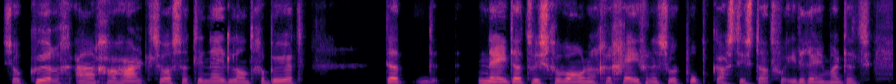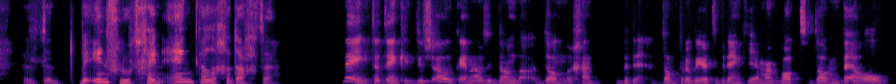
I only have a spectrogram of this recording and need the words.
zo keurig aangeharkt zoals dat in Nederland gebeurt. Dat, nee, dat is gewoon een gegeven, een soort poppenkast is dat voor iedereen. Maar dat, beïnvloedt geen enkele gedachte. Nee, dat denk ik dus ook. En als ik dan, dan, ga dan probeer te bedenken, ja, maar wat dan wel?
